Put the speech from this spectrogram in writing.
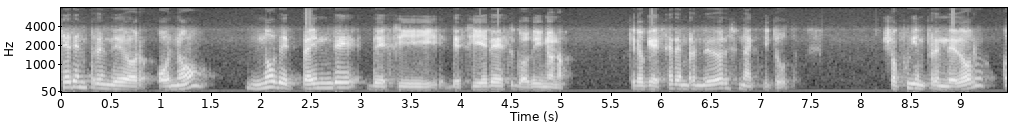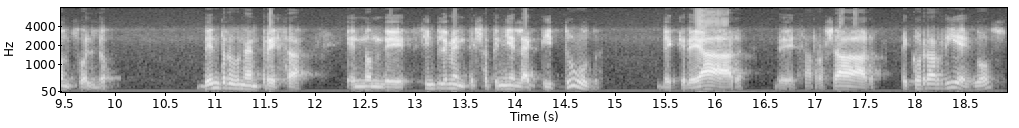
ser emprendedor o no no depende de si, de si eres godín o no. Creo que ser emprendedor es una actitud. Yo fui emprendedor con sueldo. Dentro de una empresa en donde simplemente yo tenía la actitud de crear, de desarrollar, de correr riesgos,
